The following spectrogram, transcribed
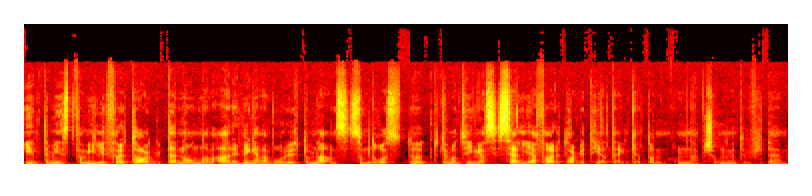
inte minst familjeföretag där någon av arvingarna bor utomlands som då, då kan man tvingas sälja företaget helt enkelt om, om den här personen inte vill flytta hem.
